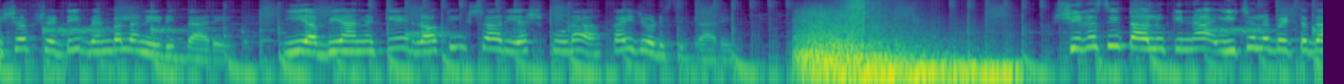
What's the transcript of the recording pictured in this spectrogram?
ರಿಷಬ್ ಶೆಟ್ಟಿ ಬೆಂಬಲ ನೀಡಿದ್ದಾರೆ. ಈ ಅಭಿಯಾನಕ್ಕೆ ರಾಕಿಂಗ್ ಸ್ಟಾರ್ ಯಶ್ ಕೂಡ ಕೈಜೋಡಿಸಿದ್ದಾರೆ ಶಿರಸಿ ತಾಲೂಕಿನ ಈಚಲಬೆಟ್ಟದ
